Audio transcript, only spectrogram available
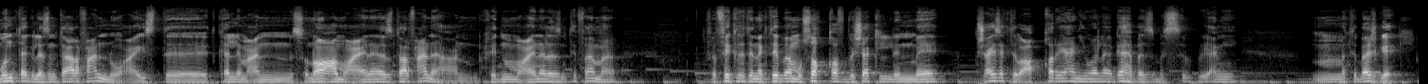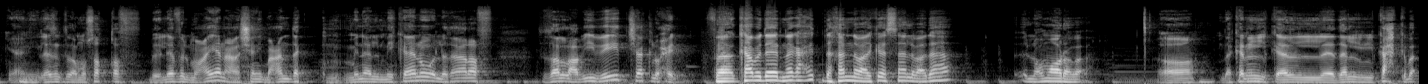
منتج لازم تعرف عنه. عايز تتكلم عن صناعة معينة لازم تعرف عنها. عن خدمة معينة لازم تفهمها. ففكرة إنك تبقى مثقف بشكل ما مش عايزك تبقى عبقري يعني ولا جهبذ بس يعني ما تبقاش جاهل. يعني لازم تبقى مثقف ب level معين علشان يبقى عندك من الميكانو اللي تعرف تطلع بيه بيت شكله حلو. فكعب داير نجحت دخلنا بعد كده السنة اللي بعدها العمارة بقى. آه ده كان ال... ده الكحك بقى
